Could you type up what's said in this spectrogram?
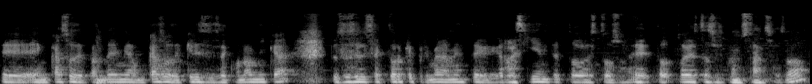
eh, en caso de pandemia, un caso de crisis económica, pues es el sector que primeramente resiente todos estos, eh, to, todas estas circunstancias, ¿no?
